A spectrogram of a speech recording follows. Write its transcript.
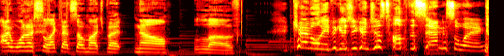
I want to select that so much, but no. Love. Camel meat because you can just hop the sadness away.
